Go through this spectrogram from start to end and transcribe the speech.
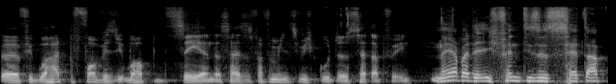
äh, Figur hat, bevor wir sie überhaupt sehen. Das heißt, es war für mich ein ziemlich gutes Setup für ihn. Naja, aber der, ich finde, dieses Setup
